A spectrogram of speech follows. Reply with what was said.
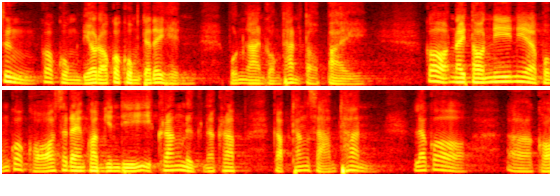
ซึ่งก็คงเดี๋ยวเราก็คงจะได้เห็นผลงานของท่านต่อไป ก็ในตอนนี้เนี่ยผมก็ขอแสดงความยินดีอีกครั้งหนึ่งนะครับ กับทั้งสามท่าน แล้วก็ขอ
